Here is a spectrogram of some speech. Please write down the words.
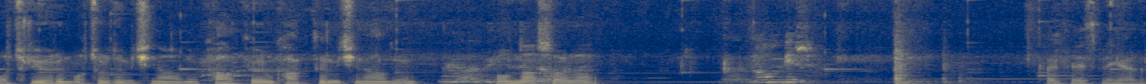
Oturuyorum, oturduğum için ağlıyor. Kalkıyorum, kalktığım için ağlıyor. Ondan sonra 11. kalite resmine geldi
